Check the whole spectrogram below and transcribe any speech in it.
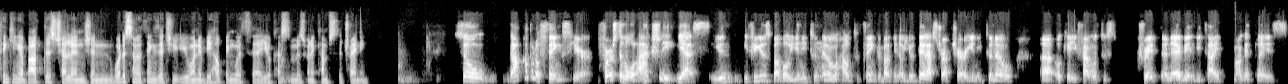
thinking about this challenge, and what are some of the things that you, you want to be helping with uh, your customers when it comes to the training? So there are a couple of things here. First of all, actually, yes, you if you use Bubble, you need to know how to think about you know your data structure. You need to know, uh, okay, if I want to create an Airbnb type marketplace,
